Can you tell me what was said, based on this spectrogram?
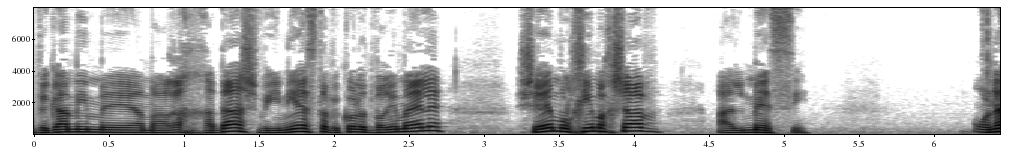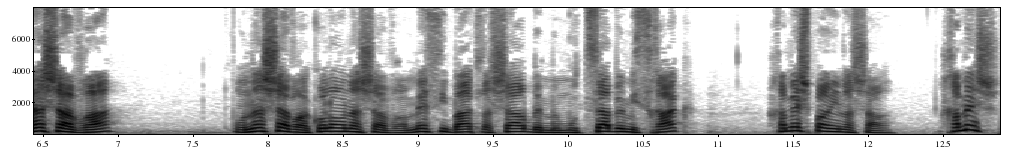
וגם עם המערך החדש, ואיניאסטה וכל הדברים האלה, שהם הולכים עכשיו על מסי. עונה שעברה, עונה שעברה, כל העונה שעברה, מסי בעט לשער בממוצע במשחק, חמש פעמים לשער. חמש.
